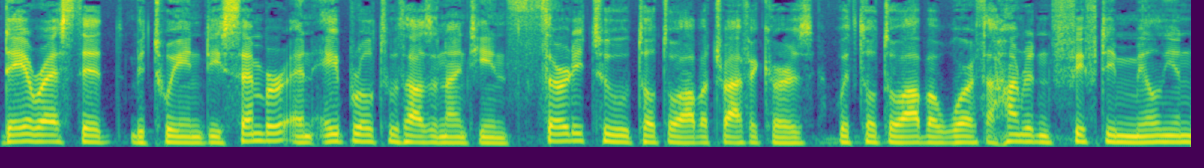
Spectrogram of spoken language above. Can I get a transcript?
they arrested between December and April 2019 32 Totoaba traffickers with Totoaba worth $150 million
